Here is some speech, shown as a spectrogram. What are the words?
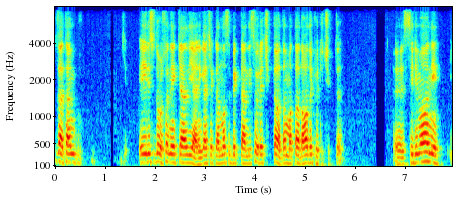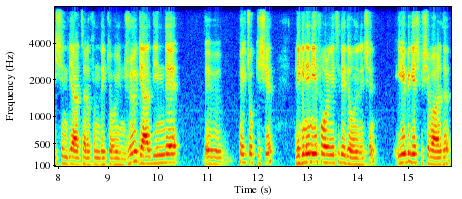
zaten eğrisi doğrusu denk geldi yani. Gerçekten nasıl beklendiyse öyle çıktı adam. Hatta daha da kötü çıktı. Ee, Slimani işin diğer tarafındaki oyuncu. Geldiğinde e, pek çok kişi ligin en iyi forveti dedi onun için. İyi bir geçmişi vardı.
